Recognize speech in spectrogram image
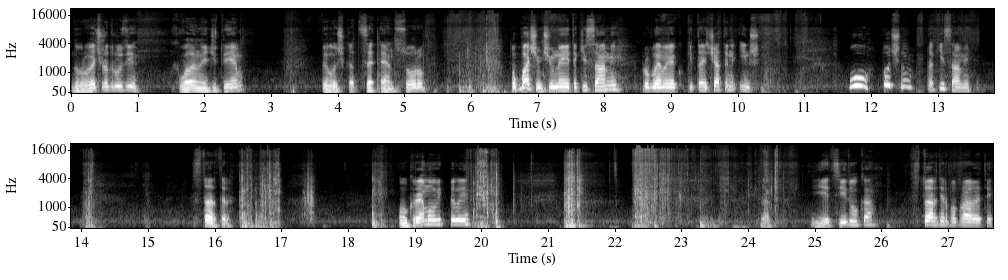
Доброго вечора, друзі. Хвалений GTM. Пилочка CN40. Побачимо, чи в неї такі самі проблеми, як у китайчатини інші. О, точно, такі самі. Стартер. Окремо від пили. Так, є цідулка. Стартер поправити.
